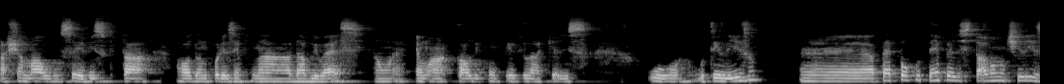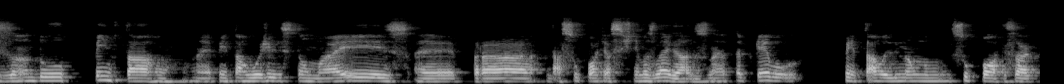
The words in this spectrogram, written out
para chamar algum serviço que está rodando, por exemplo, na AWS. Então, é, é uma cloud computing lá que eles o, utilizam. É, até pouco tempo eles estavam utilizando Pentaho. Né? Pentaho hoje eles estão mais é, para dar suporte a sistemas legados, né? até porque o Pentaho ele não, não, suporta essa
